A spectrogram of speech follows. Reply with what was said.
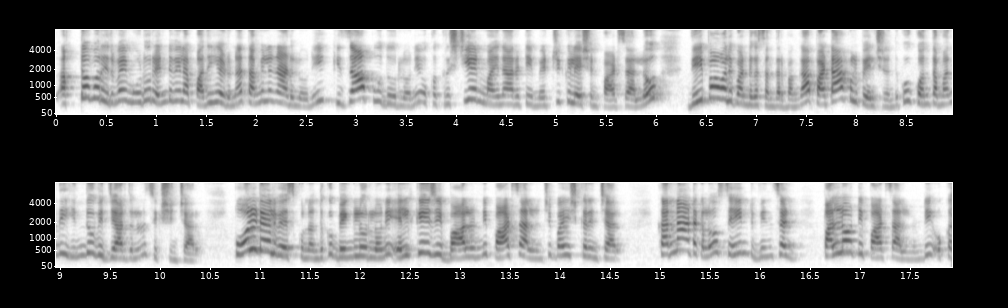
అక్టోబర్ ఇరవై మూడు రెండు వేల పదిహేడున తమిళనాడులోని కిజాపూదూర్లోని ఒక క్రిస్టియన్ మైనారిటీ మెట్రికులేషన్ పాఠశాలలో దీపావళి పండుగ సందర్భంగా పటాకులు పేల్చినందుకు కొంతమంది హిందూ విద్యార్థులను శిక్షించారు. పోలిటైలు వేసుకున్నందుకు బెంగళూరులోని ఎల్కేజీ బాలుడిని పాఠశాల నుంచి బహిష్కరించారు. కర్ణాటకలో సెయింట్ విన్సెంట్ పల్లోటి పాఠశాల నుండి ఒక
